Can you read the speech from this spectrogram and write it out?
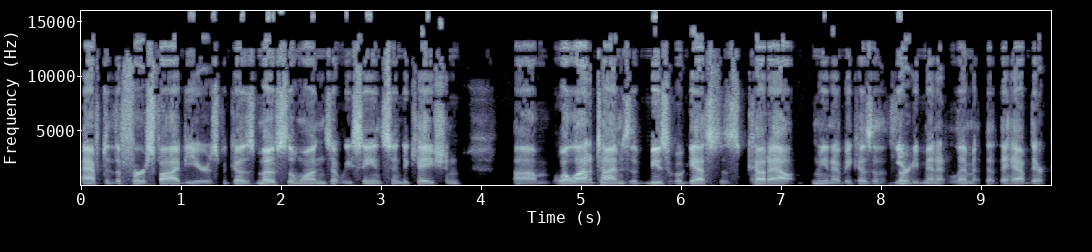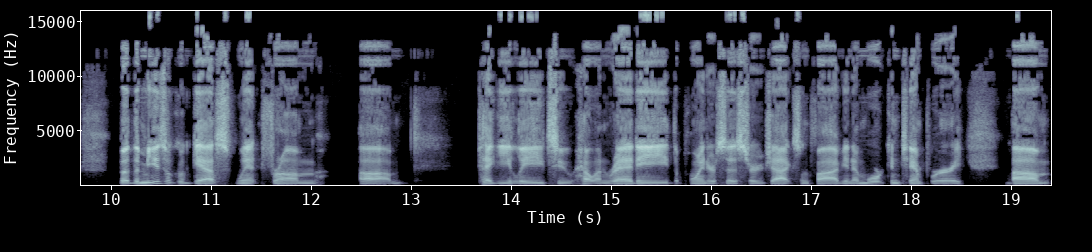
after the first five years because most of the ones that we see in syndication, um, well, a lot of times the musical guest is cut out, you know, because of the 30 minute limit that they have there. But the musical guest went from um, Peggy Lee to Helen Reddy, the Pointer Sister, Jackson Five, you know, more contemporary. Um,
